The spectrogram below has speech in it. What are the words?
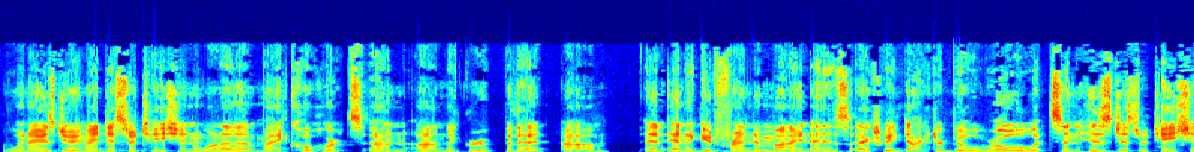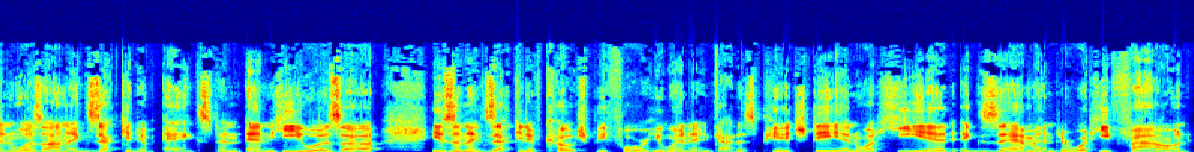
when I was doing my dissertation, one of the, my cohorts on, on the group that, um, and, and a good friend of mine is actually Dr. Bill Rolowitz, and his dissertation was on executive angst. And and he was a he's an executive coach before he went and got his PhD. And what he had examined or what he found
